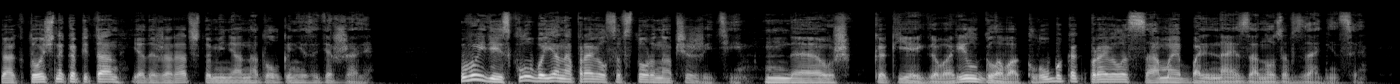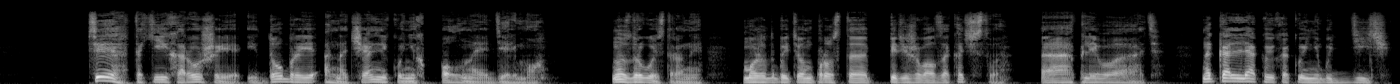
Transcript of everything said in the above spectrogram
«Так точно, капитан. Я даже рад, что меня надолго не задержали». Выйдя из клуба, я направился в сторону общежитий. Да уж, как я и говорил, глава клуба, как правило, самая больная заноза в заднице. Все такие хорошие и добрые, а начальник у них полное дерьмо. Но, с другой стороны, может быть, он просто переживал за качество? А, плевать. Накалякаю какую-нибудь дичь,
